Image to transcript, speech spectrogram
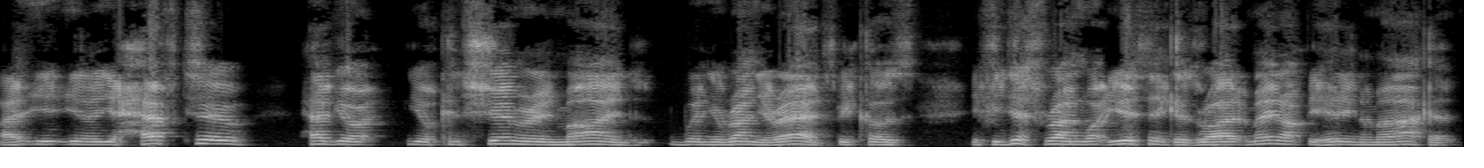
I you, you know you have to have your your consumer in mind when you run your ads because if you just run what you think is right, it may not be hitting the market.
